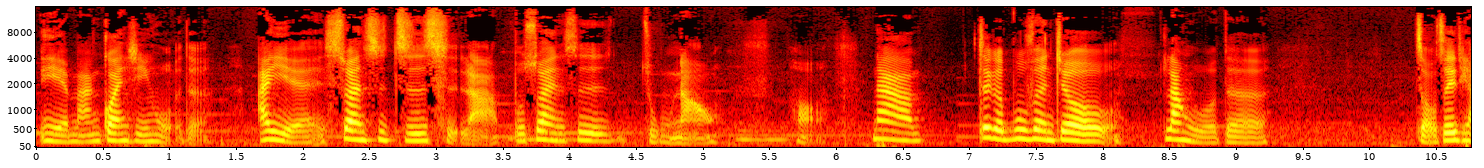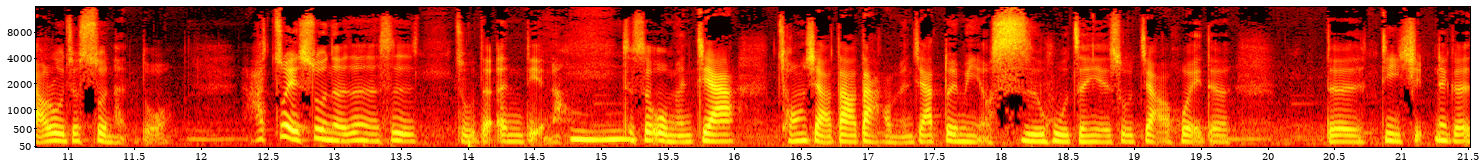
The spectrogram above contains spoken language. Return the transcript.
也蛮关心我的，啊，也算是支持啦，不算是阻挠。好，哦，那这个部分就让我的走这条路就顺很多。他最顺的真的是主的恩典哦，嗯，就是我们家从小到大，我们家对面有四户真耶稣教会的的地区，那个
